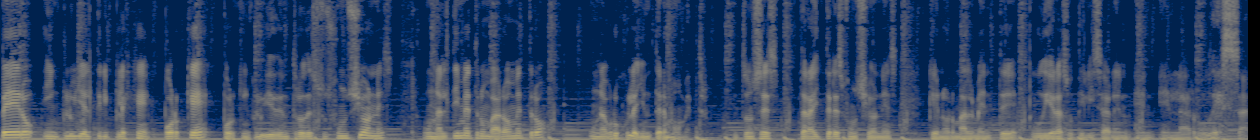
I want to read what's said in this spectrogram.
pero incluye el triple G. ¿Por qué? Porque incluye dentro de sus funciones un altímetro, un barómetro, una brújula y un termómetro. Entonces trae tres funciones que normalmente pudieras utilizar en, la rudeza.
